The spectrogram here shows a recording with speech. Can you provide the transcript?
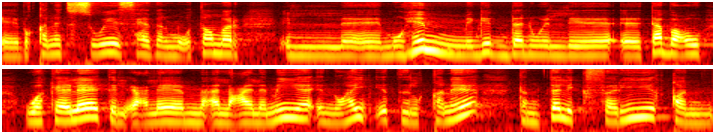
بقناة السويس هذا المؤتمر المهم جدا واللي تبعه وكالات الإعلام العالمية إنه هيئة القناة تمتلك فريقا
